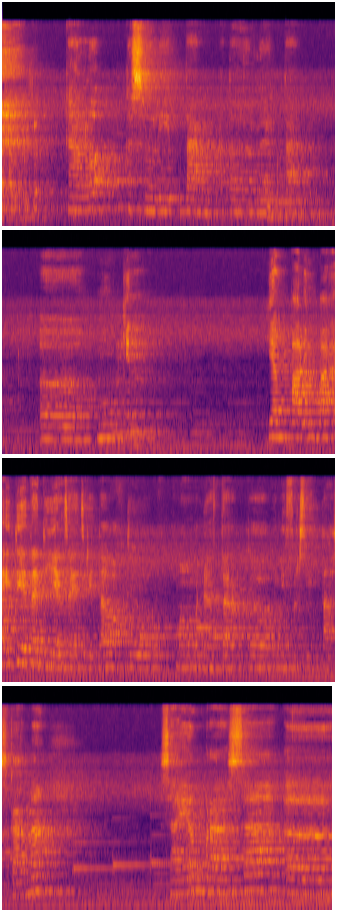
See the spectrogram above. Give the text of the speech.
Kalau kesulitan atau hambatan uh, mungkin yang paling parah itu ya tadi yang saya cerita waktu mau mendaftar ke universitas. Karena saya merasa uh,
